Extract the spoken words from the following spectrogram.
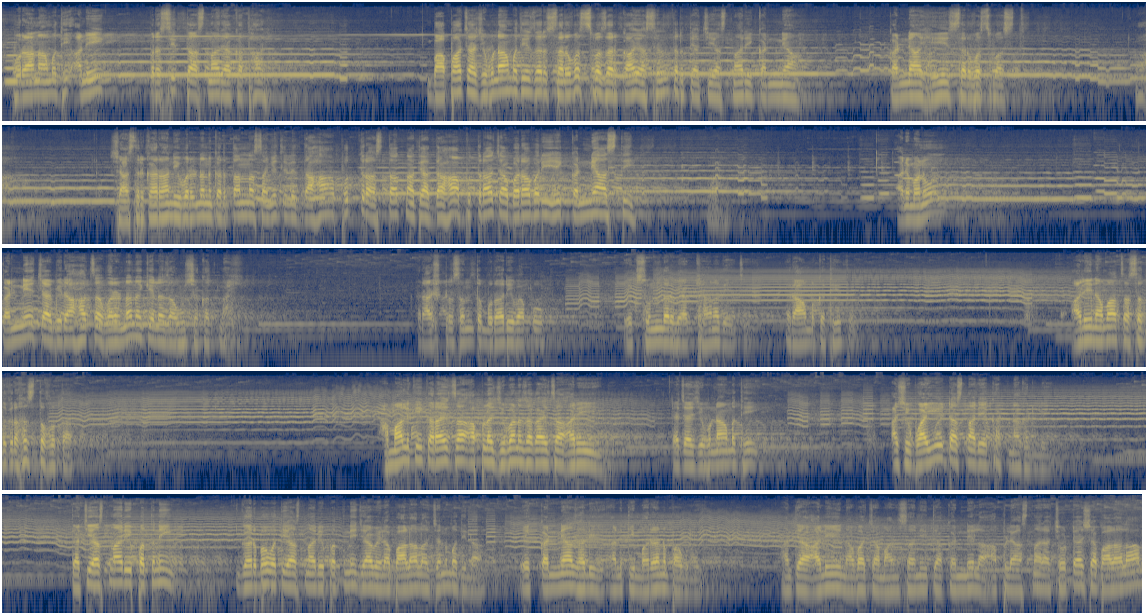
पुराणामध्ये अनेक प्रसिद्ध असणाऱ्या कथा बापाच्या जीवनामध्ये जर सर्वस्व जर काय असेल तर त्याची असणारी कन्या कन्या हे सर्वस्व असत. शास्त्रकारांनी वर्णन करताना सांगितलेले दहा पुत्र असतात ना त्या दहा पुत्राच्या बरोबरी एक कन्या असते. आणि म्हणून कन्येच्या विराहाचं वर्णन केलं जाऊ शकत नाही. राष्ट्रसंत मुरारी बापू एक सुंदर व्याख्यान द्यायचे. रामकथेत. अली नावाचा सद्ग्रहस्थ होता. हमालकी करायचा आपलं जीवन जगायचा आणि त्याच्या जीवनामध्ये अशी वाईट असणारी एक घटना घडली. त्याची असणारी पत्नी गर्भवती असणारी पत्नी ज्या वेळेला बाळाला जन्म दिला एक कन्या झाली आणि ती मरण पावली. आणि त्या अली नावाच्या माणसाने त्या कन्येला आपल्या असणाऱ्या छोट्याशा बाळाला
